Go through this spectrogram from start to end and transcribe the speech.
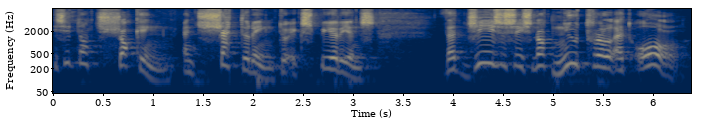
Is it not shocking and shattering to experience that Jesus is not neutral at all,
